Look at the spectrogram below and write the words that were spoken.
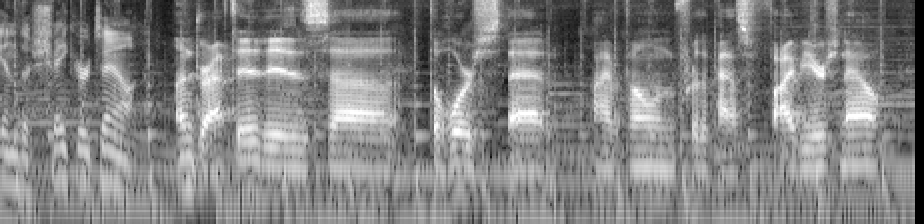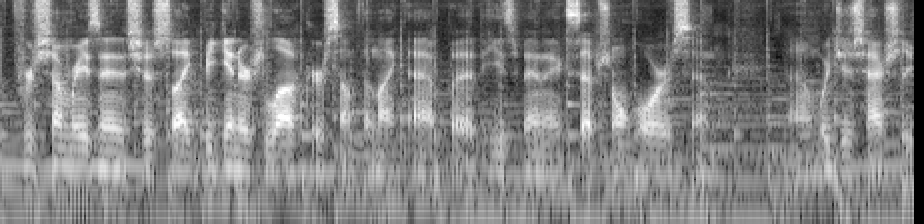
in the Shaker Town. Undrafted is uh, the horse that I've owned for the past five years now. For some reason, it's just like beginner's luck or something like that, but he's been an exceptional horse. And um, we just actually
